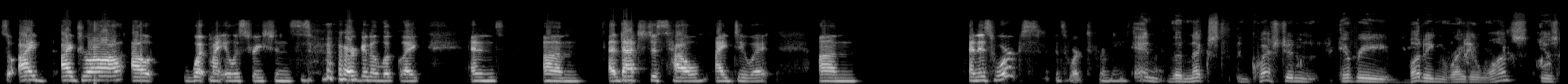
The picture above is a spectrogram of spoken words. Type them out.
So i i draw out what my illustrations are going to look like. And um that's just how i do it. Um and it's worked. It's worked for me. So. and the next question every budding writer wants is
